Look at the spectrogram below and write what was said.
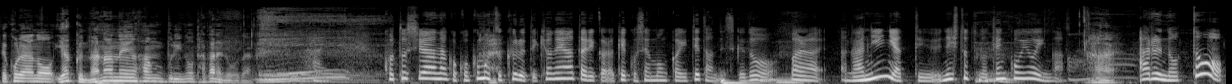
でこれあの、約7年半ぶりの高値でございます。はい。今年はなんか穀物来るって、去年あたりから結構専門家言ってたんですけど、うん、まあ、ラニーニャっていうね、一つの天候要因があるのと、うん。はい、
